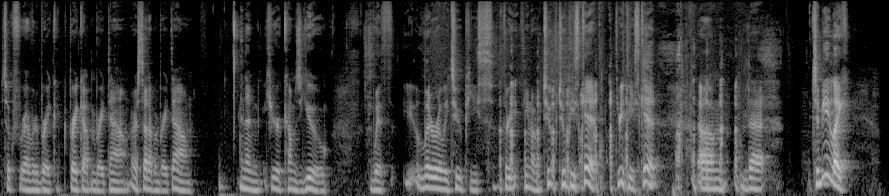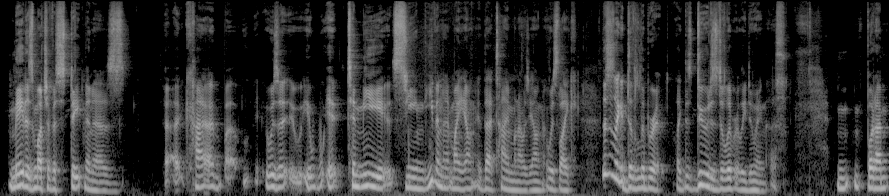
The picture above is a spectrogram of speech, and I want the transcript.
It took forever to break break up and break down, or set up and break down, and then here comes you with literally two piece, three, you know, two two piece kit, three piece kit. Um, that to me like made as much of a statement as uh, uh kind of uh, it was a it, it, it to me it seemed even at my young at that time when I was young it was like this is like a deliberate like this dude is deliberately doing this. But I'm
